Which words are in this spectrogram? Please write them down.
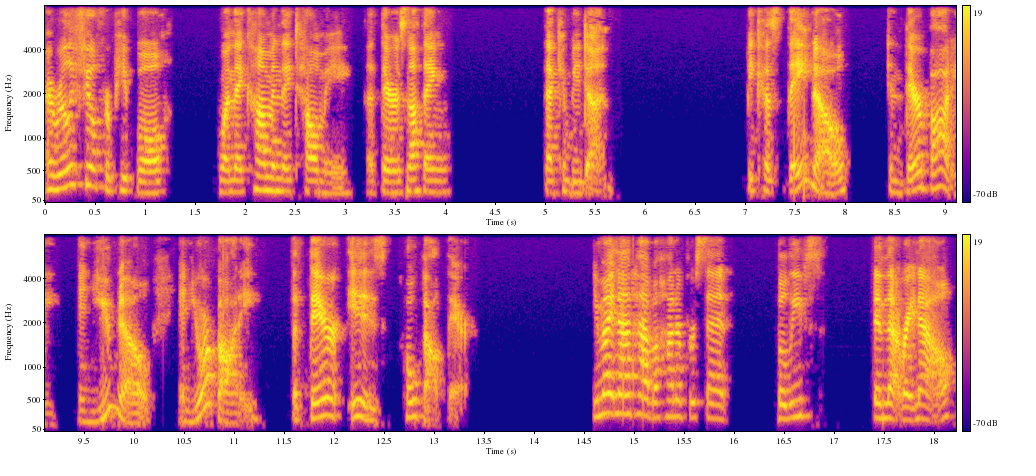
I really feel for people when they come and they tell me that there's nothing that can be done because they know in their body and you know in your body that there is hope out there. You might not have 100% beliefs in that right now,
